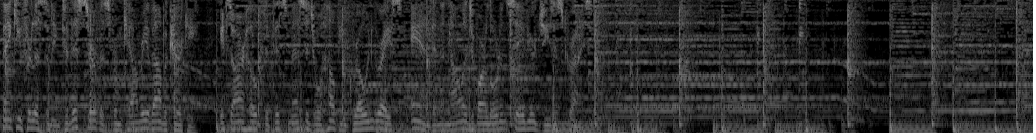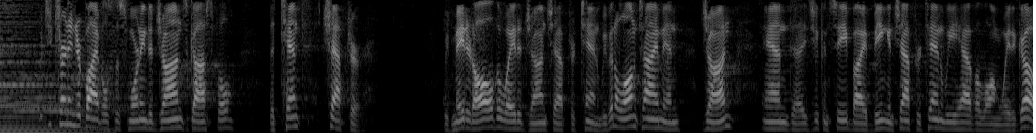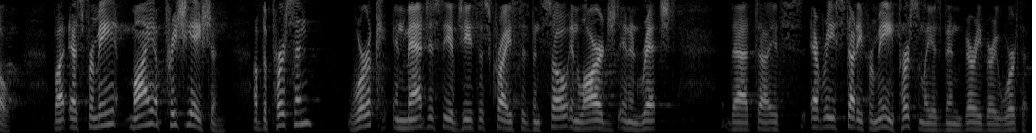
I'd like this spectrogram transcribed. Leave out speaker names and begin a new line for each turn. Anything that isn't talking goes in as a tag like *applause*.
Thank you for listening to this service from Calvary of Albuquerque. It's our hope that this message will help you grow in grace and in the knowledge of our Lord and Savior, Jesus Christ.
Would you turn in your Bibles this morning to John's Gospel, the 10th chapter? We've made it all the way to John chapter 10. We've been a long time in John. And uh, as you can see by being in chapter 10, we have a long way to go. But as for me, my appreciation of the person, work, and majesty of Jesus Christ has been so enlarged and enriched that uh, it's every study for me personally has been very, very worth it.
